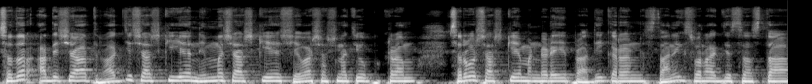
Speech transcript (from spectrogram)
सदर आदेशात राज्य शासकीय निम्मशासकीय सेवा शासनाचे उपक्रम सर्व शासकीय मंडळे प्राधिकरण स्थानिक स्वराज्य संस्था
